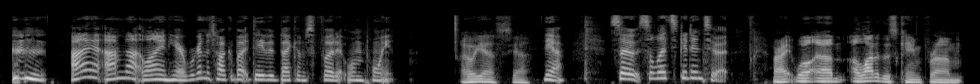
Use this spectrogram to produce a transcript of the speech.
I, I'm not lying here. We're going to talk about David Beckham's foot at one point. Oh yes, yeah. Yeah. So, so let's get into it. All right. Well, um, a lot of this came from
